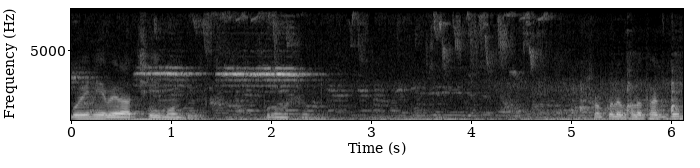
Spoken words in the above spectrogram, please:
বয়ে নিয়ে বেড়াচ্ছে এই মন্দির, পুরনো সময় সকলে ভালো থাকবেন।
